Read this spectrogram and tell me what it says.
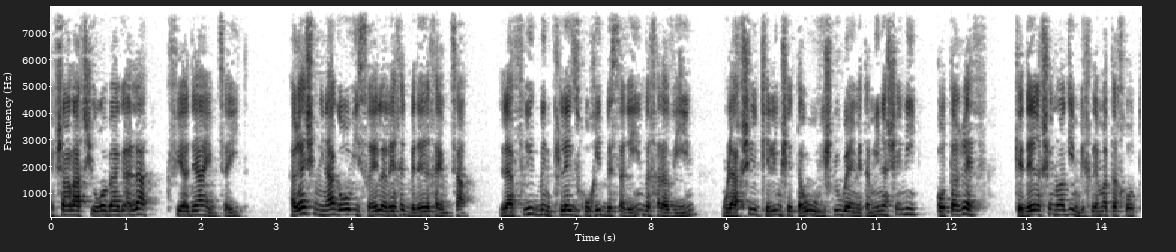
אפשר להכשירו בהגעלה, כפי הדעה האמצעית. הרי שמנהג רוב ישראל ללכת בדרך האמצע, להפריד בין כלי זכוכית בשריים וחלביים, ולהכשיר כלים שטעו ובישלו בהם את המין השני, או טרף, כדרך שנוהגים בכלי מתכות.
